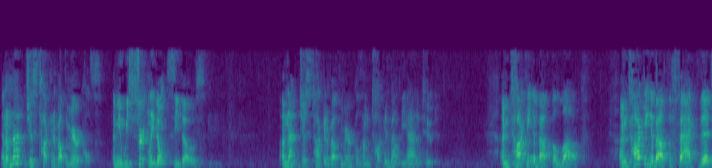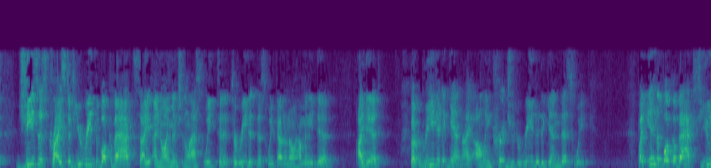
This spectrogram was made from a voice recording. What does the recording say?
And I'm not just talking about the miracles. I mean, we certainly don't see those. I'm not just talking about the miracles, I'm talking about the attitude. I'm talking about the love. I'm talking about the fact that Jesus Christ, if you read the book of Acts, I, I know I mentioned last week to, to read it this week. I don't know how many did. I did. But read it again. I, I'll encourage you to read it again this week. But in the book of Acts, you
